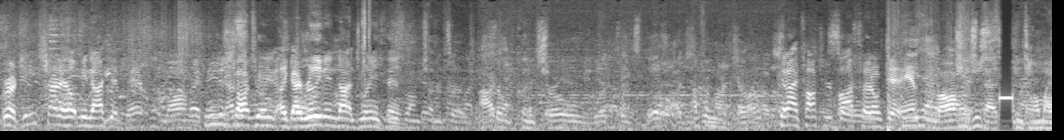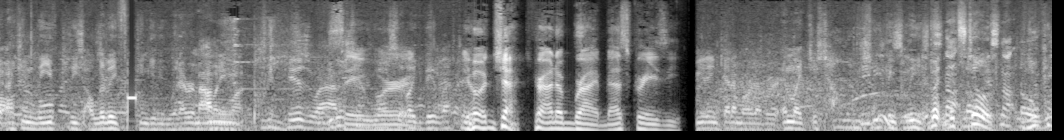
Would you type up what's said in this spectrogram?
Bro, can you try to help me not get banned from the mall? Can you just talk to him? Like I really did not do anything. Here's what I'm trying to tell you. I don't control what takes place. I just do my job. Can I talk to your boss so I don't get banned from the mall? Can you just fucking tell him I, I can leave, please? I'll literally fucking give you whatever amount of money you want. Here's what happened. Say word. Like they left him. Yo, Jack trying to bribe. That's crazy. You didn't get him or whatever. And like just tell them something, please. But, but still, it's not no. you can.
